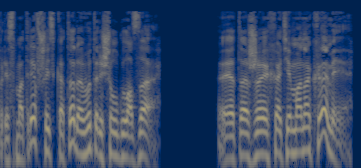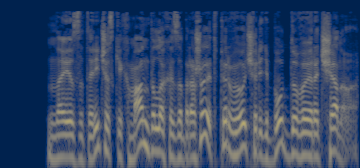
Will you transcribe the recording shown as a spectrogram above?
Присмотревшись, Катара вытаращил глаза. «Это же Хатиманаками!» На эзотерических мандалах изображают в первую очередь Будду Вайрачану.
